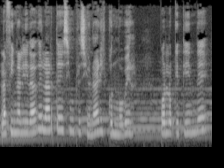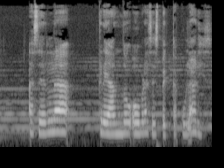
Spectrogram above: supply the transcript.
La finalidad del arte es impresionar y conmover, por lo que tiende a hacerla creando obras espectaculares.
